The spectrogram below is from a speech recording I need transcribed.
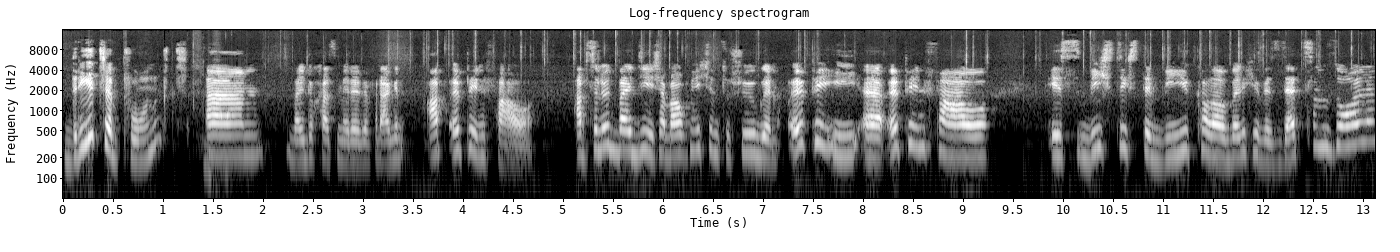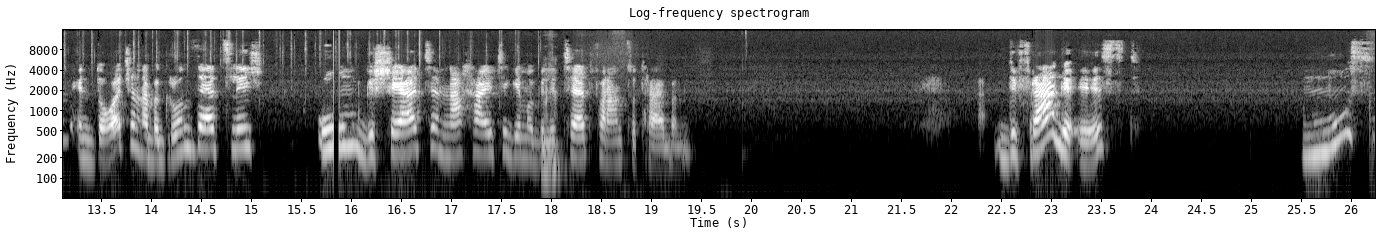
Dritter Punkt, ähm, weil du hast mehrere Fragen, ab ÖPNV. Absolut bei dir, ich habe auch nicht hinzufügen. ÖPI, äh, ÖPNV ist wichtigste Vehikel, auf welche wir setzen sollen in Deutschland, aber grundsätzlich, um gescherte, nachhaltige Mobilität mhm. voranzutreiben. Die Frage ist, muss,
